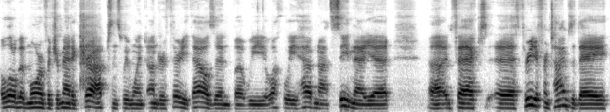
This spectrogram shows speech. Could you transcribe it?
a little bit more of a dramatic drop since we went under 30,000, but we luckily have not seen that yet. Uh, in fact, uh, three different times a day,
